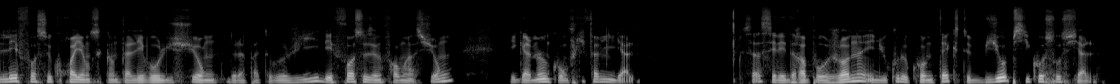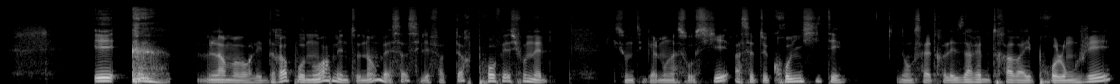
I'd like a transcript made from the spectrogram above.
les fausses croyances quant à l'évolution de la pathologie, des fausses informations, également un conflit familial. Ça, c'est les drapeaux jaunes et du coup le contexte biopsychosocial. Et là, on va voir les drapeaux noirs maintenant, ben ça, c'est les facteurs professionnels qui sont également associés à cette chronicité. Donc ça va être les arrêts de travail prolongés,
